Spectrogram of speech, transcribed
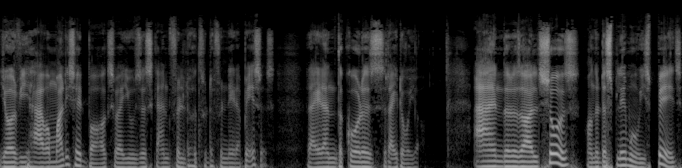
Here we have a multi-state box where users can filter through different databases right? And the code is right over here. And the result shows on the display movies page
